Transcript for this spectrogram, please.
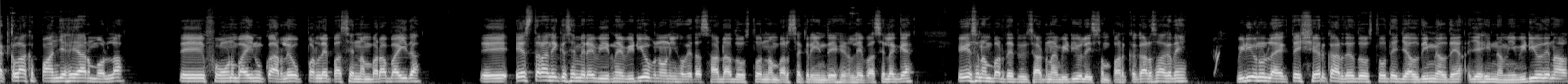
1 ਲੱਖ 5000 ਮੁੱਲ ਆ। ਤੇ ਫੋਨ ਬਾਈ ਨੂੰ ਕਰ ਲਿਓ ਉੱਪਰਲੇ ਪਾਸੇ ਨੰਬਰ ਆ ਬਾਈ ਦਾ। ਤੇ ਇਸ ਤਰ੍ਹਾਂ ਦੀ ਕਿਸੇ ਮੇਰੇ ਵੀਰ ਨੇ ਵੀਡੀਓ ਬਣਾਉਣੀ ਹੋਵੇ ਤਾਂ ਸਾਡਾ ਦੋਸਤੋ ਨੰਬਰ ਸਕਰੀਨ ਦੇ ਹੇਠਲੇ ਪਾਸੇ ਲੱਗਿਆ। ਇਸ ਨੰਬਰ ਤੇ ਤੁਸੀਂ ਸਾਡੇ ਨਾਲ ਵੀਡੀਓ ਲਈ ਸੰਪਰਕ ਕਰ ਸਕਦੇ ਹੋ। ਵੀਡੀਓ ਨੂੰ ਲਾਈਕ ਤੇ ਸ਼ੇਅਰ ਕਰ ਦਿਓ ਦੋਸਤੋ ਤੇ ਜਲਦੀ ਮਿਲਦੇ ਹਾਂ ਅਜਿਹੀ ਨਵੀਂ ਵੀਡੀਓ ਦੇ ਨਾਲ।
